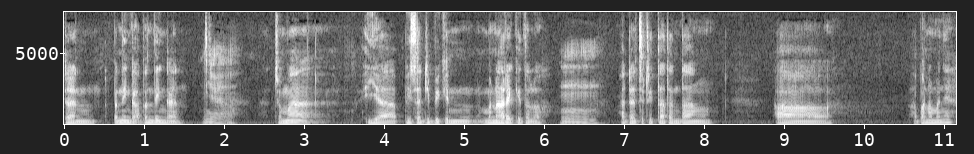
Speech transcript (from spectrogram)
dan penting nggak penting kan. Ya. Cuma ya bisa dibikin menarik gitu loh. Hmm. Ada cerita tentang eh apa namanya?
